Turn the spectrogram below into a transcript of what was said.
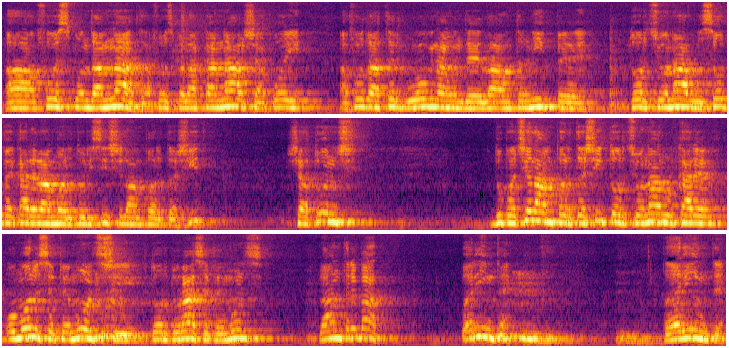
a fost condamnat, a fost pe la canal și apoi a fost la Târgu Ogna unde l-a întâlnit pe torționarul său pe care l-a mărturisit și l-a împărtășit și atunci după ce l-a împărtășit torționarul care omorâse pe mulți și torturase pe mulți, l-a întrebat, Părinte, Părinte,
